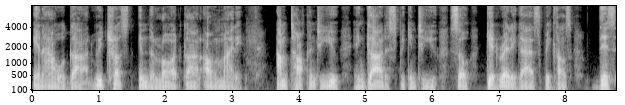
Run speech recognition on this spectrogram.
in our God. We trust in the Lord God Almighty. I'm talking to you and God is speaking to you. So get ready, guys, because this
